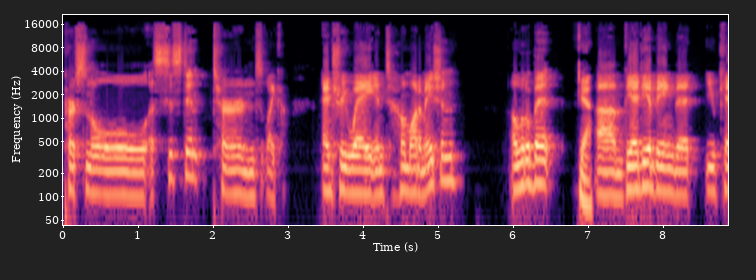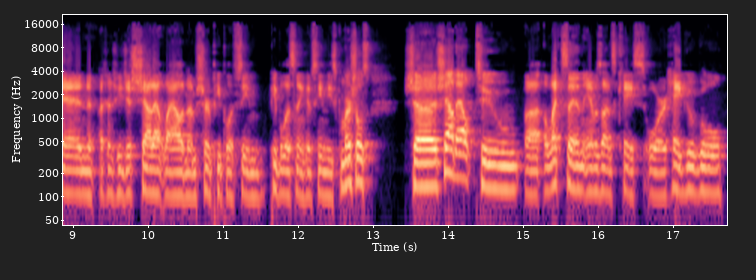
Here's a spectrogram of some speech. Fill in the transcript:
personal assistant turned like entryway into home automation a little bit. Yeah. Um, the idea being that you can essentially just shout out loud, and I'm sure people have seen people listening have seen these commercials. Sh- shout out to uh, Alexa in Amazon's case, or Hey Google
